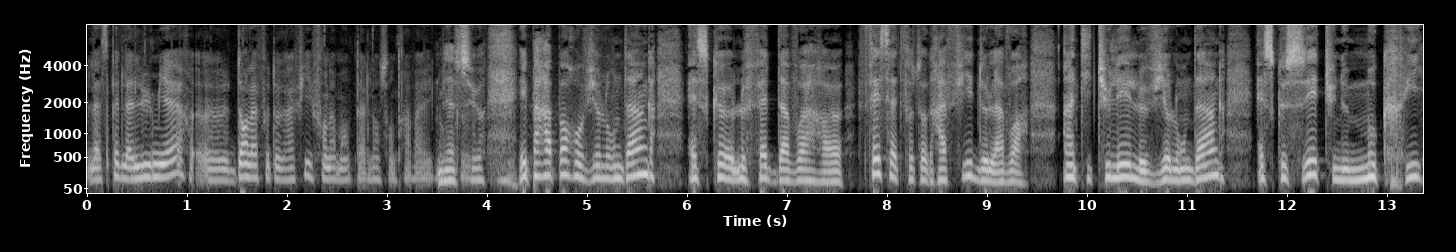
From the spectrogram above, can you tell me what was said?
l'aspect de la lumière euh, dans la photographie est fondamental dans son travail. Bien sûr. Et par rapport au violon d'Ingres, est-ce que le fait d'avoir fait cette photographie, de l'avoir intitulée le violon d'Ingres, est-ce que c'est une moquerie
